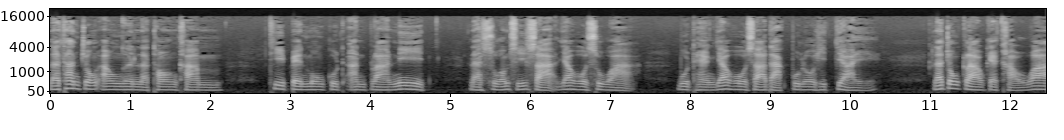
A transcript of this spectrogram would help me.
และท่านจงเอาเงินและทองคำที่เป็นมงกุฎอันปราณีต และสวมศีรษะยะโฮสวาบุตรแห่งยะโฮซาดักปุโรหิตใหญ่ และจงกล่าวแก่เขาว่า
